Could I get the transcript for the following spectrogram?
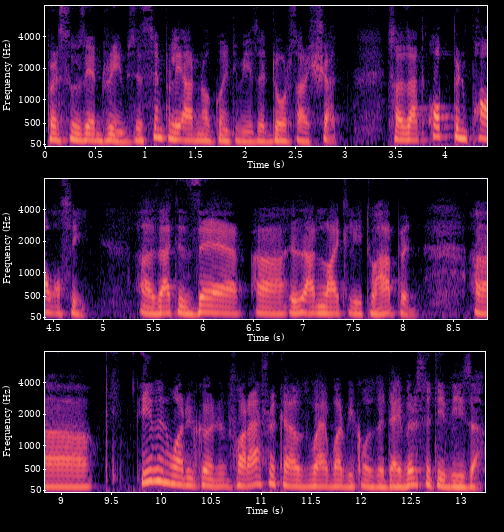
pursue their dreams, they simply are not going to be. The doors are shut. So that open policy uh, that is there uh, is unlikely to happen. Uh, even what we call, for Africa, what we call the diversity visa,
